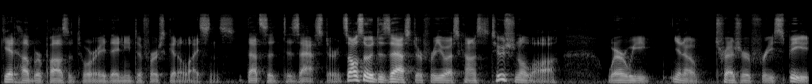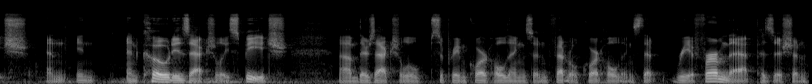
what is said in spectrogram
GitHub repository, they need to first get a license. That's a disaster. It's also a disaster for US constitutional law, where we, you know, treasure free speech, and, in, and code is actually speech. Um, there's actual Supreme Court holdings and federal court holdings that reaffirm that position.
